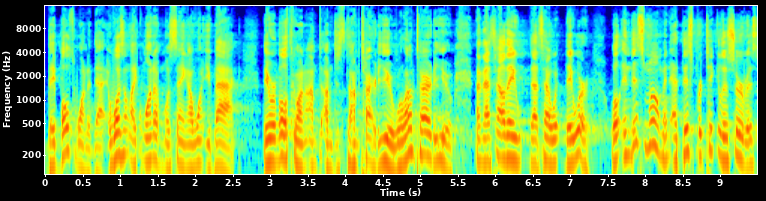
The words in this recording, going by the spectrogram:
they both wanted that. It wasn't like one of them was saying, "I want you back." They were both going, "I'm, I'm just, I'm tired of you." Well, I'm tired of you, and that's how they, that's how they were. Well, in this moment, at this particular service,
